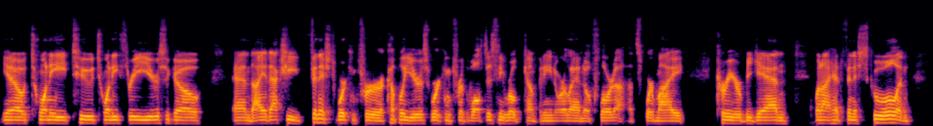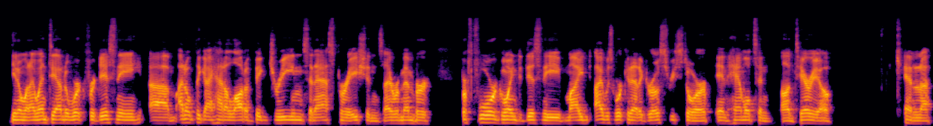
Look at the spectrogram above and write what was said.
you know 22, 23 years ago. And I had actually finished working for a couple of years working for the Walt Disney World Company in Orlando, Florida. That's where my career began when I had finished school. And, you know, when I went down to work for Disney, um, I don't think I had a lot of big dreams and aspirations. I remember before going to Disney, my I was working at a grocery store in Hamilton, Ontario, Canada,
